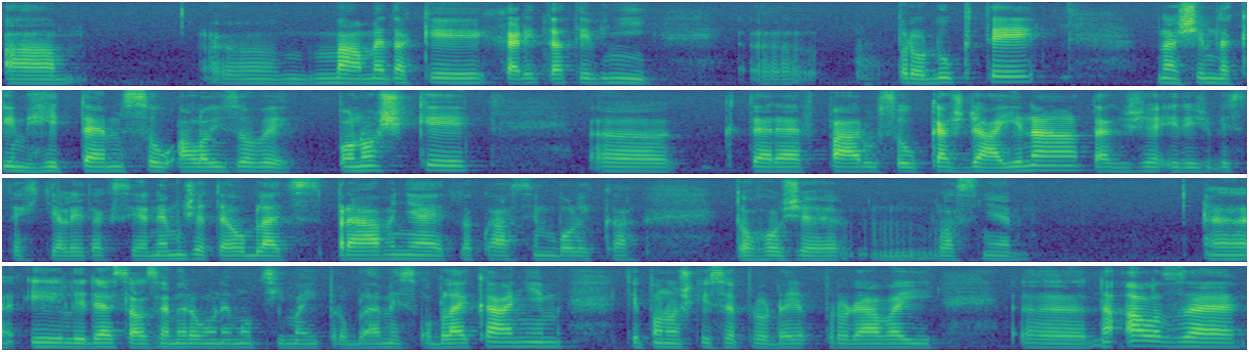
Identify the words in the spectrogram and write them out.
a máme taky charitativní produkty. Naším takovým hitem jsou Aloizovy ponožky, které v páru jsou každá jiná, takže i když byste chtěli, tak si je nemůžete obléct správně. Je to taková symbolika toho, že mm, vlastně i lidé s Alzheimerovou nemocí mají problémy s oblékáním. Ty ponožky se prodávají eh, na Alze,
